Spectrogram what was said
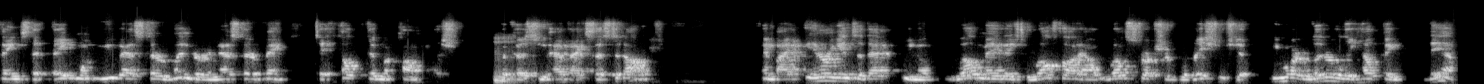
things that they want you as their lender and as their bank to help them accomplish mm. because you have access to dollars. And by entering into that, you know, well managed, well thought out, well structured relationship, you are literally helping them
